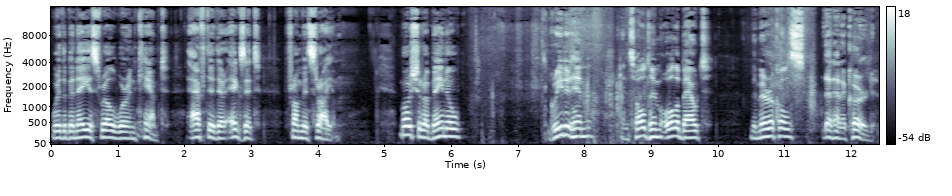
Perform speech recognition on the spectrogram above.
where the Bnei Yisrael were encamped after their exit from Mitzrayim. Moshe Rabbeinu greeted him and told him all about the miracles that had occurred.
